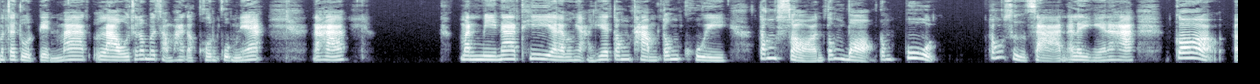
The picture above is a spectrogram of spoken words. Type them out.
มันจะโดดเด่นมาก เราจะต้องไปสัมพันธ์กับคนกลุ่มเนี้ยนะคะมันมีหน้าที่อะไรบางอย่างที่จะต้องทำต้องคุย ต้องสอนต้องบอกต้องพูด ต้องสื่อสารอะไรอย่างเงี้ยนะคะ ก็เอ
